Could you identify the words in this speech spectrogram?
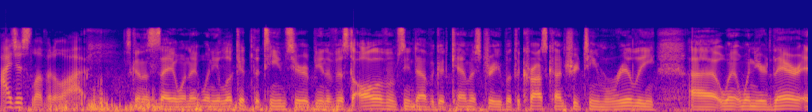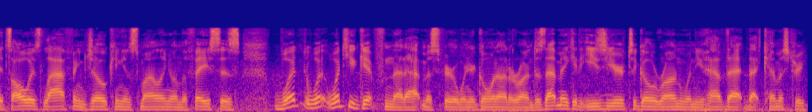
I just love it a lot. I was going to say when it, when you look at the teams here at Buena Vista, all of them seem to have a good chemistry, but the cross country team really, uh, when, when you're there, it's always laughing, joking, and smiling on the faces. What, what what do you get from that atmosphere when you're going out to run? Does that make it easier to go run when you have that that chemistry?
